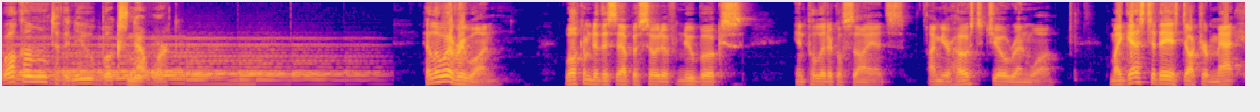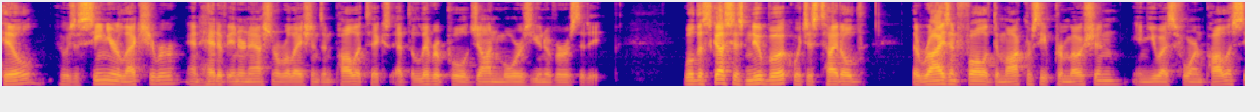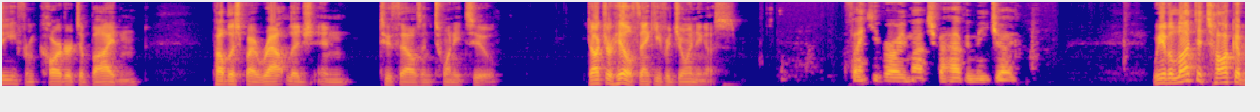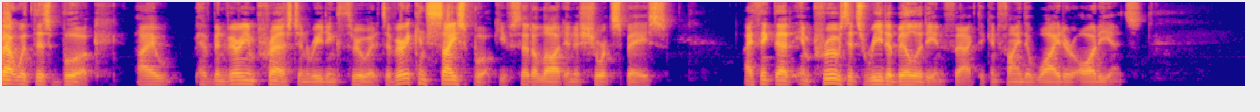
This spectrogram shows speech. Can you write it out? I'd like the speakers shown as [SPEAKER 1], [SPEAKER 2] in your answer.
[SPEAKER 1] Welcome to the New Books Network.
[SPEAKER 2] Hello, everyone. Welcome to this episode of New Books in Political Science. I'm your host, Joe Renouard. My guest today is Dr. Matt Hill, who is a senior lecturer and head of international relations and politics at the Liverpool John Moores University. We'll discuss his new book, which is titled The Rise and Fall of Democracy Promotion in U.S. Foreign Policy From Carter to Biden, published by Routledge in 2022. Dr. Hill, thank you for joining us.
[SPEAKER 3] Thank you very much for having me, Joe.
[SPEAKER 2] We have a lot to talk about with this book. I have been very impressed in reading through it. It's a very concise book. You've said a lot in a short space. I think that improves its readability, in fact. It can find a wider audience.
